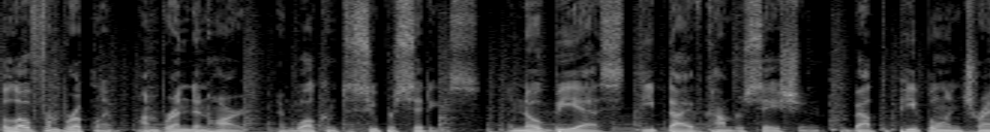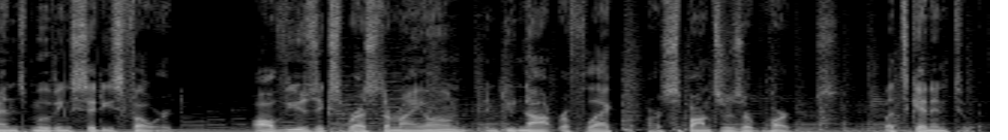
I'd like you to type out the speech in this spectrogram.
Hello from Brooklyn. I'm Brendan Hart, and welcome to Super Cities, a no BS deep dive conversation about the people and trends moving cities forward. All views expressed are my own and do not reflect our sponsors or partners. Let's get into it.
